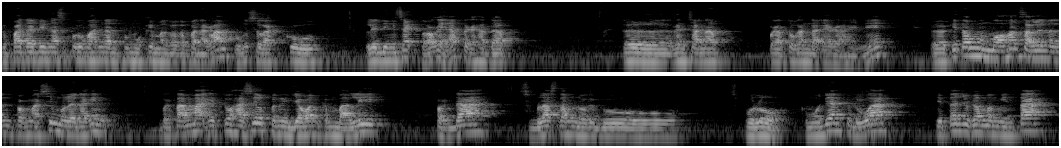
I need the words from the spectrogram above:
kepada Dinas Perumahan dan Pemukiman Kota Bandar Lampung selaku leading sektor ya terhadap eh, rencana peraturan daerah ini eh, kita memohon salinan informasi mulai dari pertama itu hasil peninjauan kembali Perda 11 tahun 2010. Kemudian kedua kita juga meminta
